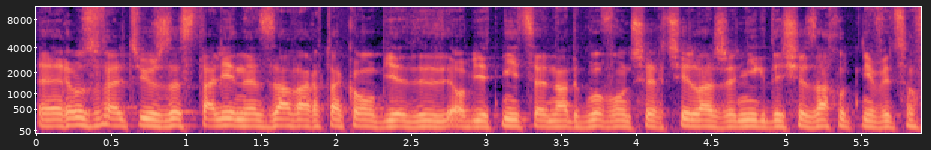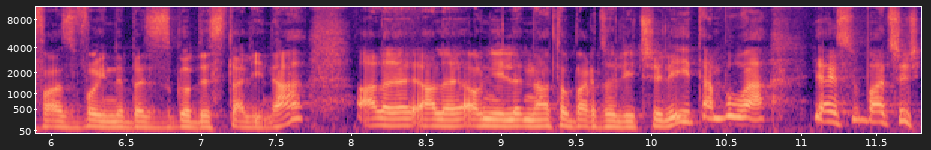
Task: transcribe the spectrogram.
e, Roosevelt już ze Stalinem zawarł taką obie, obietnicę nad głową Churchilla, że nigdy się Zachód nie wycofa z wojny bez zgody Stalina, ale, ale oni na to bardzo liczyli. I tam była, jak zobaczyć,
